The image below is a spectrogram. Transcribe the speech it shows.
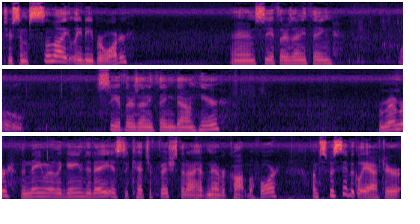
to some slightly deeper water and see if there's anything, whoa, see if there's anything down here. Remember, the name of the game today is to catch a fish that I have never caught before. I'm specifically after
